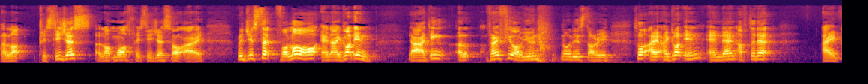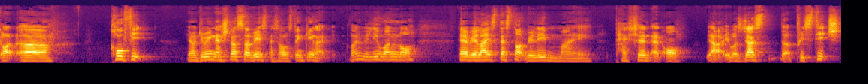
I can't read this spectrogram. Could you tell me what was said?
a lot prestigious, a lot more prestigious. So I registered for law and I got in. Yeah, I think a, very few of you know, know this story. So I, I got in and then after that, I got uh, cold feet. You know, during national service, as I was thinking like, do I really want law? Then I realized that's not really my passion at all. Yeah, it was just the prestige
